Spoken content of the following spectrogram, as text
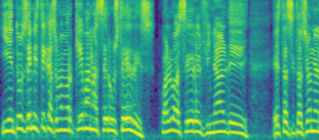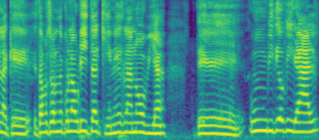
Y entonces, en este caso, mi amor, ¿qué van a hacer ustedes? ¿Cuál va a ser el final de esta situación en la que estamos hablando con Laurita, quien es la novia de un video viral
